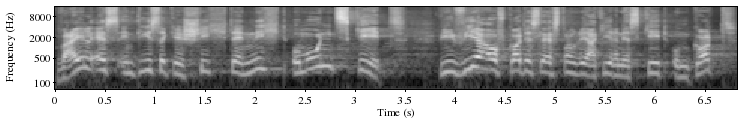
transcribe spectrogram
Weil es in dieser Geschichte nicht um uns geht, wie wir auf Gotteslästerung reagieren. Es geht um Gott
